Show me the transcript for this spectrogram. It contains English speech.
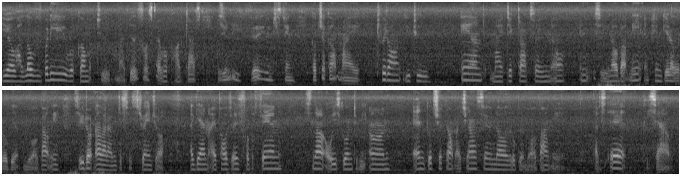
Yo, hello everybody. Welcome to my very first ever podcast. It's going to be very interesting. Go check out my Twitter, YouTube, and my TikTok so you know and so you know about me and can get a little bit more about me. So you don't know that I'm just a stranger. Again, I apologize for the fan. It's not always going to be on. And go check out my channel so you know a little bit more about me. That's it. Peace out.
